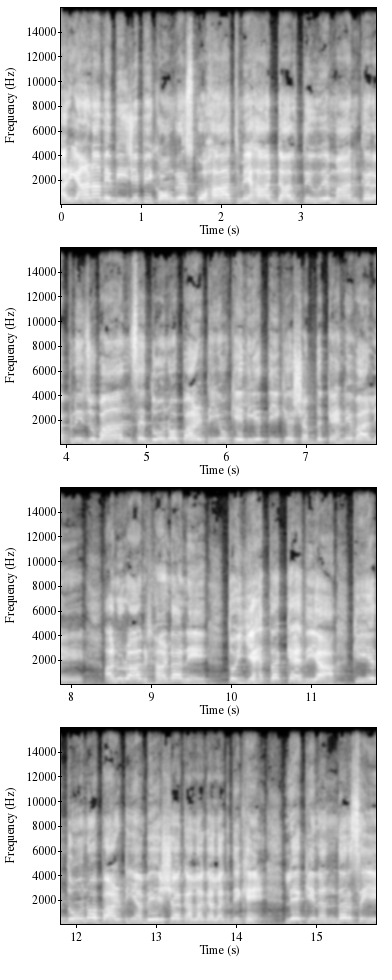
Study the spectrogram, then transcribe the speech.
हरियाणा में बीजेपी कांग्रेस को हाथ में हाथ डालते हुए मानकर अपनी ज़ुबान से दोनों पार्टियों के लिए तीखे शब्द कहने वाले अनुराग ढांडा ने तो यह तक कह दिया कि ये दोनों पार्टियाँ बेशक अलग अलग दिखें, लेकिन अंदर से ये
